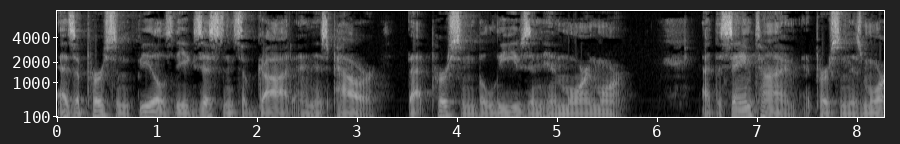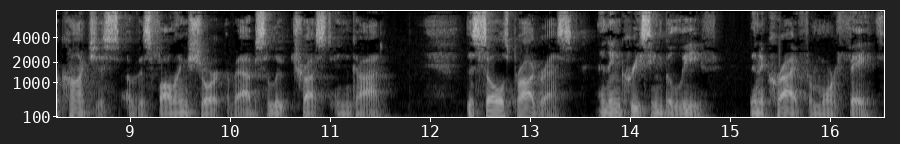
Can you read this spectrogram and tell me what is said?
As a person feels the existence of God and his power, that person believes in him more and more. At the same time, a person is more conscious of his falling short of absolute trust in God. The soul's progress, an increasing belief, then a cry for more faith,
